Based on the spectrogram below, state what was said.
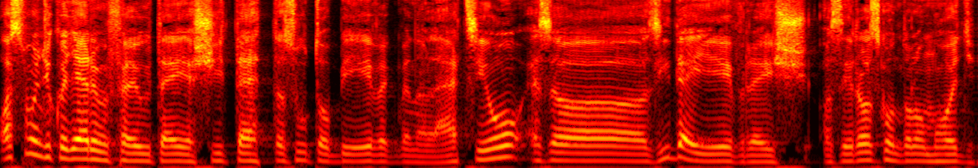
Azt mondjuk, hogy erőnfelül teljesített az utóbbi években a Láció. Ez az idei évre is azért azt gondolom, hogy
